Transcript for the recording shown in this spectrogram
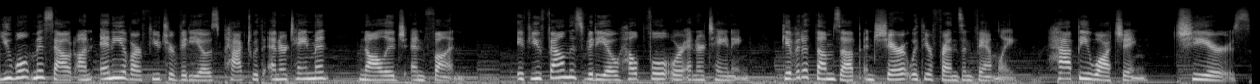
you won't miss out on any of our future videos packed with entertainment, knowledge, and fun. If you found this video helpful or entertaining, give it a thumbs up and share it with your friends and family. Happy watching! Cheers!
